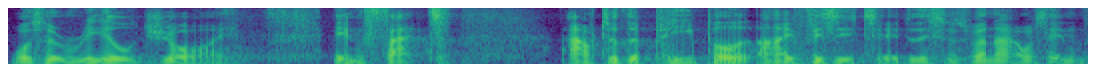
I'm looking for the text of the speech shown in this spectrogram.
was a real joy. In fact, out of the people that I visited, this was when I was in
